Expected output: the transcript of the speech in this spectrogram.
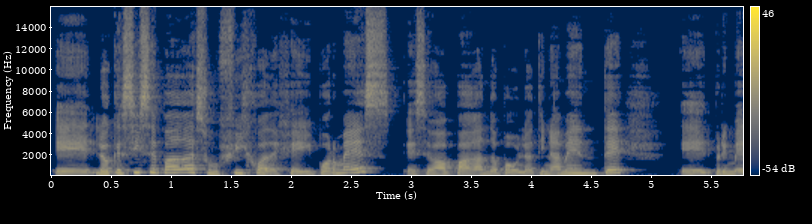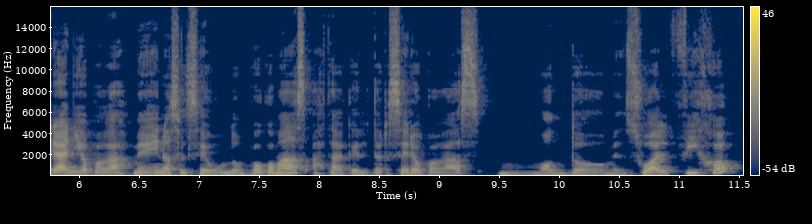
Eh, lo que sí se paga es un fijo ADGI por mes, que se va pagando paulatinamente el primer año pagás menos, el segundo un poco más, hasta que el tercero pagás un monto mensual fijo.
